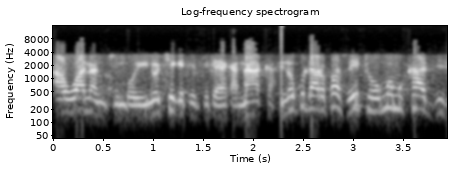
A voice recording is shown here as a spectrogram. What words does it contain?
awana nzvimbo inochengetedzeka yakanaka. Nokudaro pazoitawo umwe mukadzi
